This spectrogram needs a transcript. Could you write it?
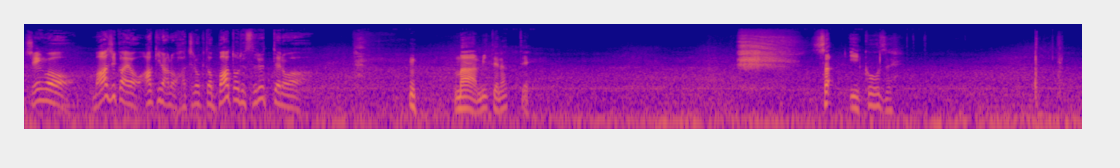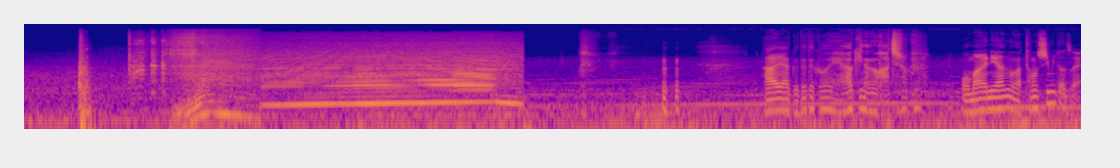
慎吾マジかよ。アキナの86とバトルするってのは。まあ見てなってさ行こうぜ。早く出てこいアキナの86お前に会うのが楽しみだぜ。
